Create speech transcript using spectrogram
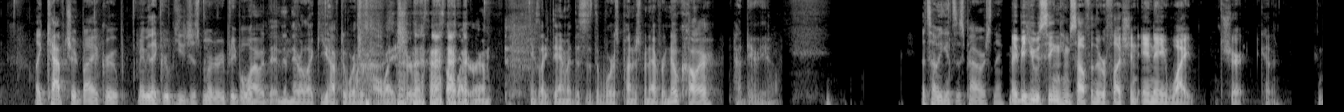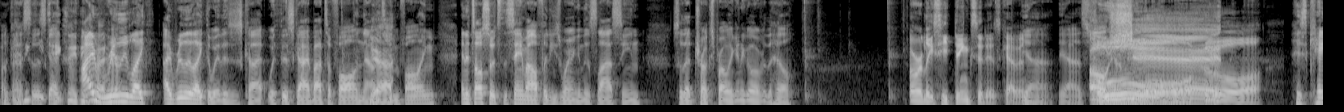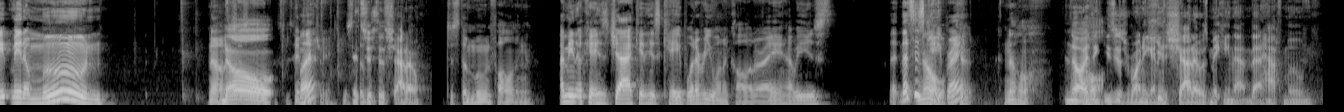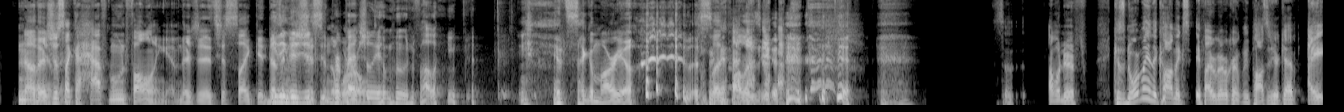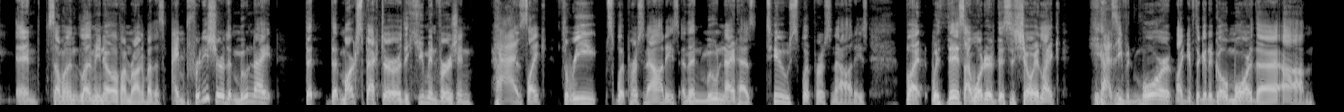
like, captured by a group. Maybe that group he's just murdering people. Why would they? And then they were like, "You have to wear this all white shirt in this all white room." He's like, "Damn it, this is the worst punishment ever. No color. How dare you?" That's how he gets his powers, Nick. Maybe he was seeing himself in the reflection in a white shirt. Kevin, about Okay, that. so this guy. I really hair. like. I really like the way this is cut with this guy about to fall, and now Yeah. it's him falling, and it's also it's the same outfit he's wearing in this last scene. So that truck's probably gonna go over the hill. Or at least he thinks it is Kevin. Yeah, yeah. It's Oh true. shit! Cool. His cape made a moon. No. No, It's just, it's just What? imagery. Just It's the, just his shadow. just the moon following him. I mean, okay, his jacket, his cape, whatever you want to call it. All right, how we just. that- That's his no, cape, right? Ke- No. No, I think he's just running, and his shadow is making that that half moon. No, there's just like a half moon following him. There's it's just like it doesn't exist just in the perpetually world. Perpetually a moon following? it's like a Mario. the sun follows you. So I wonder if because normally in the comics, if I remember correctly, pause it here, Kev. I and someone let me know if I'm wrong about this. I'm pretty sure that Moon Knight, that that Mark Spector or the human version has like three split personalities, and then Moon Knight has two split personalities. But with this, I wonder if this is showing like he has even more. Like if they're gonna go more the um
